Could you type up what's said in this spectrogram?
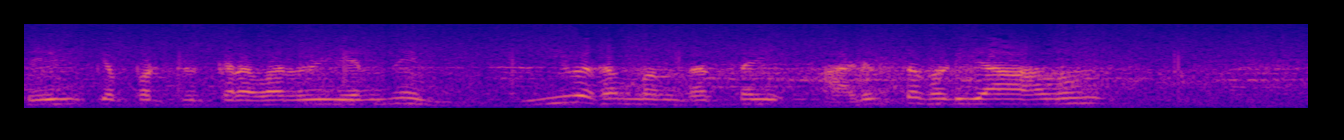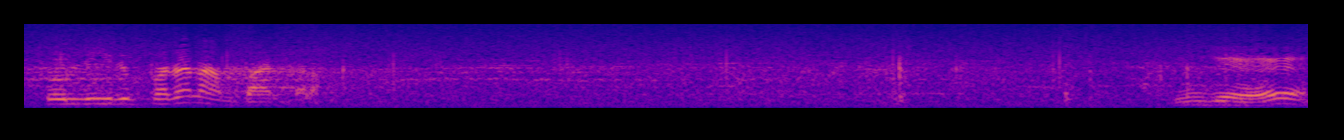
சேவிக்கப்பட்டிருக்கிறவர் என்று ஜீவ சம்பந்தத்தை அடுத்தபடியாகவும் சொல்லியிருப்பதை நாம் பார்க்கலாம். இங்கே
